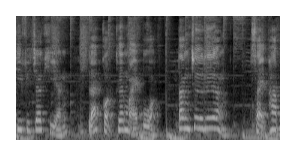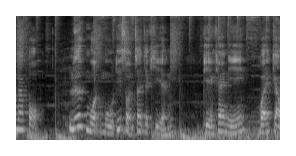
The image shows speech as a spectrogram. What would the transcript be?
ที่ฟีเจอร์เขียน และกดเครื่องหมายบวก ตั้งชื่อเรื่อง ใส่ภาพหน้าปก เลือกหมวดหมู่ที่สนใจจะเขียน เพียงแค่นี้วัยเก่า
